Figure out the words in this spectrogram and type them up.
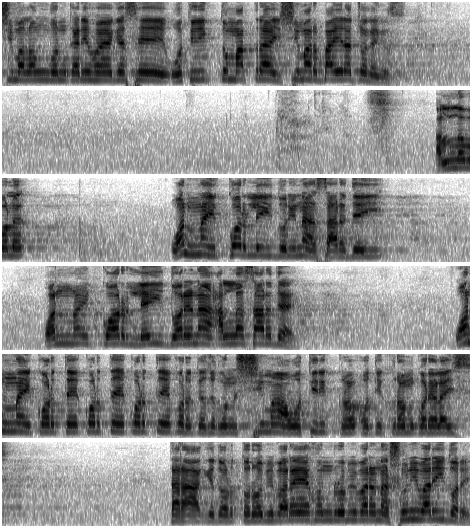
সীমা লঙ্ঘনকারী হয়ে গেছে, অতিরিক্ত মাত্রায় সীমার বাইরে চলে গেছে। আল্লাহ বলে, অন্যায় করলেই ধরি না, সার দেই। অন্যায় করলেই ধরে না, আল্লাহ সার দেয়। অন্যায় করতে করতে করতে করতে যখন সীমা অতিরিক্রম অতিক্রম করে লাইছে, তারা আগে ধরতো রবিবারে, এখন রবিবারে না, শনিবারেই ধরে।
